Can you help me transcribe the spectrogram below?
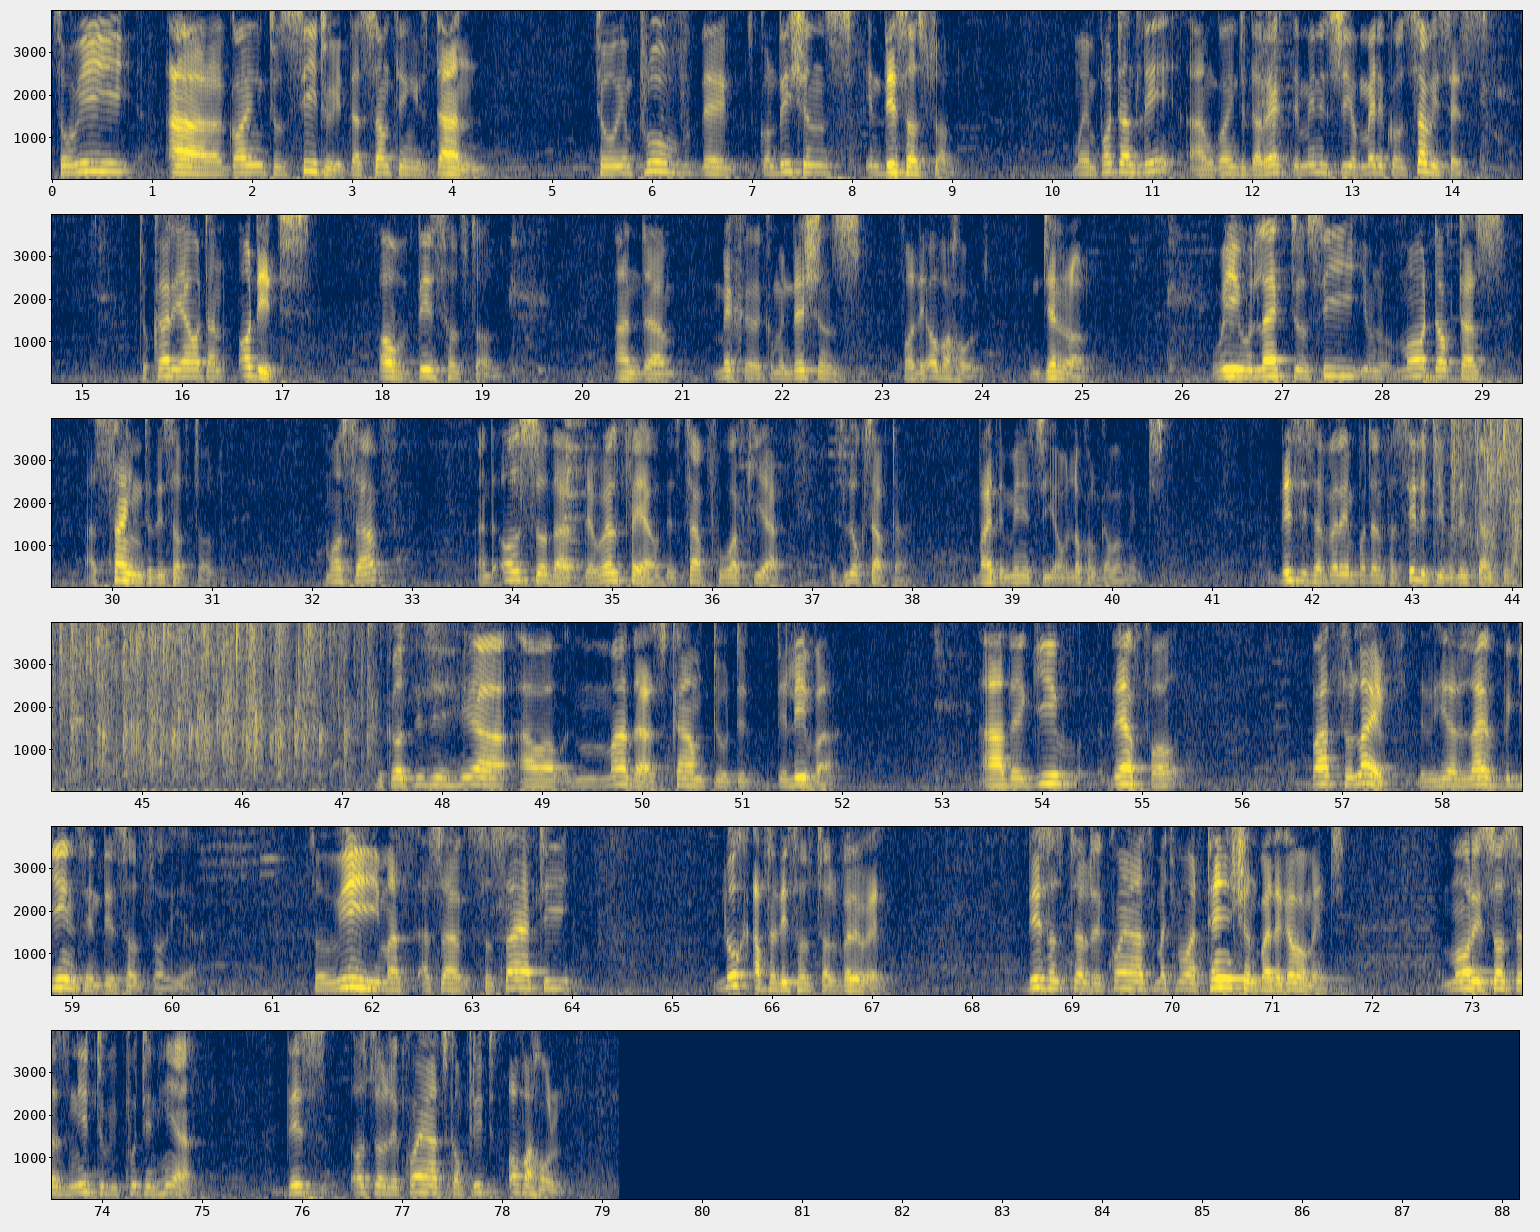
So we are going to see to it that something is done to improve the conditions in this hospital. More importantly, I'm going to direct the Ministry of Medical Services to carry out an audit of this hospital and um, make recommendations for the overhaul in general. We would like to see more doctors assigned to this hospital, more staff, and also that the welfare of the staff who work here is looked after by the Ministry of Local Government. This is a very important facility for this country because this is here our mothers come to de deliver. Uh, they give, therefore, birth to life. Here, life begins in this hospital here. So we must, as a society, look after this hospital very well. This hospital requires much more attention by the government. More resources need to be put in here. This hospital requires complete overhaul.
